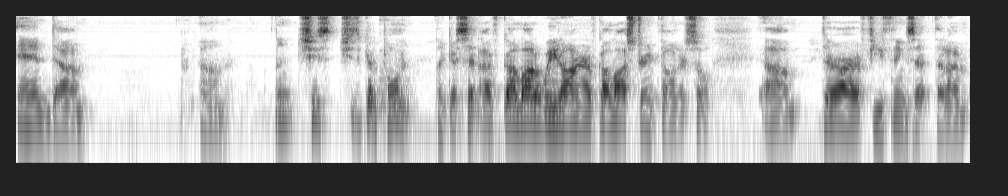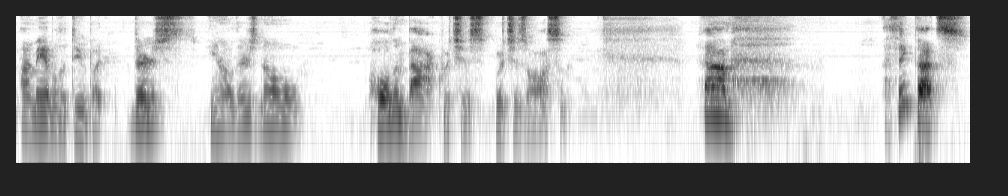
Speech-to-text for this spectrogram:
and um, um, and she's she's a good opponent. Like I said, I've got a lot of weight on her. I've got a lot of strength on her. So um, there are a few things that, that I'm I'm able to do, but there's you know there's no holding back, which is which is awesome. Um, I think that's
